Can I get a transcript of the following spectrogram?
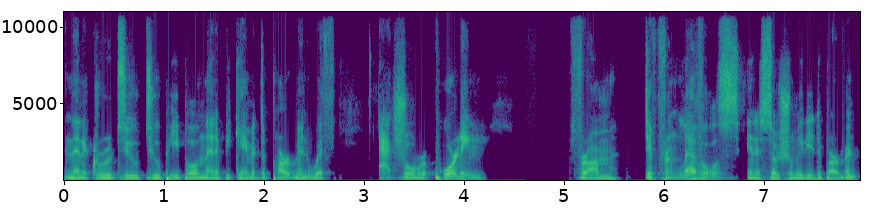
and then it grew to two people, and then it became a department with actual reporting from different levels in a social media department.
